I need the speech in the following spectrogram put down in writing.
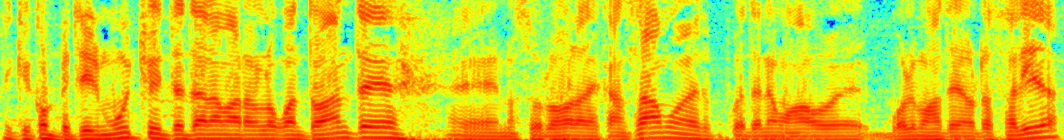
hay que competir mucho, intentar amarrarlo cuanto antes. Eh, nosotros ahora descansamos, después tenemos, volvemos a tener otra salida.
